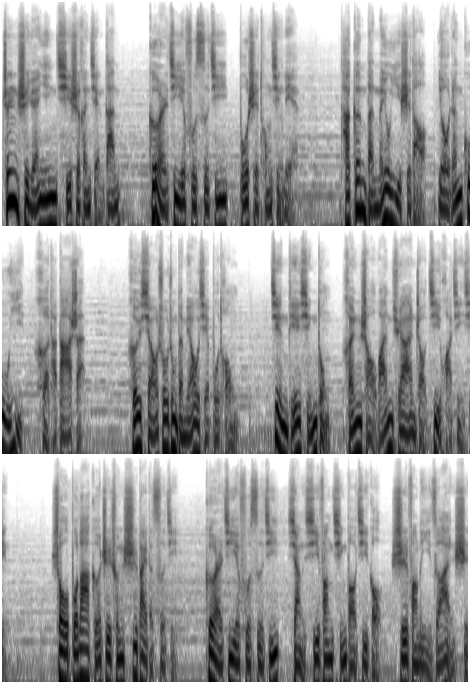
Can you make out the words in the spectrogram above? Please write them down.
真实原因其实很简单：戈尔基耶夫斯基不是同性恋，他根本没有意识到有人故意和他搭讪。和小说中的描写不同，间谍行动很少完全按照计划进行。受布拉格之春失败的刺激。戈尔基耶夫斯基向西方情报机构释放了一则暗示，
